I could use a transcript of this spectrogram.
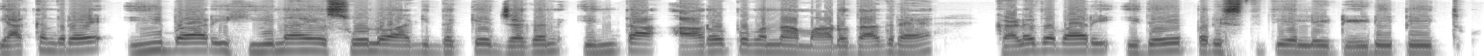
ಯಾಕಂದ್ರೆ ಈ ಬಾರಿ ಹೀನಾಯ ಸೋಲು ಆಗಿದ್ದಕ್ಕೆ ಜಗನ್ ಇಂಥ ಆರೋಪವನ್ನ ಮಾಡೋದಾದ್ರೆ ಕಳೆದ ಬಾರಿ ಇದೇ ಪರಿಸ್ಥಿತಿಯಲ್ಲಿ ಟಿಡಿಪಿ ಇತ್ತು.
